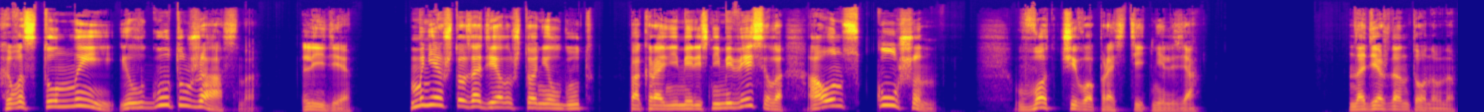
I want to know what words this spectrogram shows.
хвостуны и лгут ужасно. Лидия. Мне что за дело, что они лгут? По крайней мере, с ними весело, а он скушен. Вот чего простить нельзя. Надежда Антоновна.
